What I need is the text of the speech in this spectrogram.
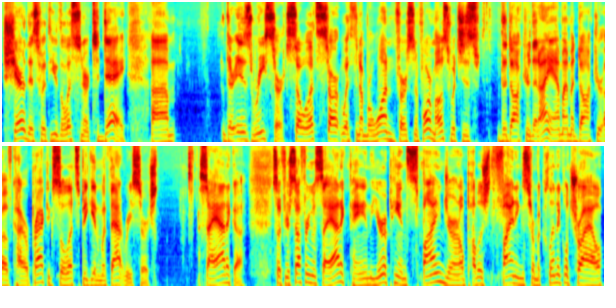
share this with you, the listener, today. Um, there is research. So let's start with number one, first and foremost, which is the doctor that I am. I'm a doctor of chiropractic. So let's begin with that research sciatica. So, if you're suffering with sciatic pain, the European Spine Journal published findings from a clinical trial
